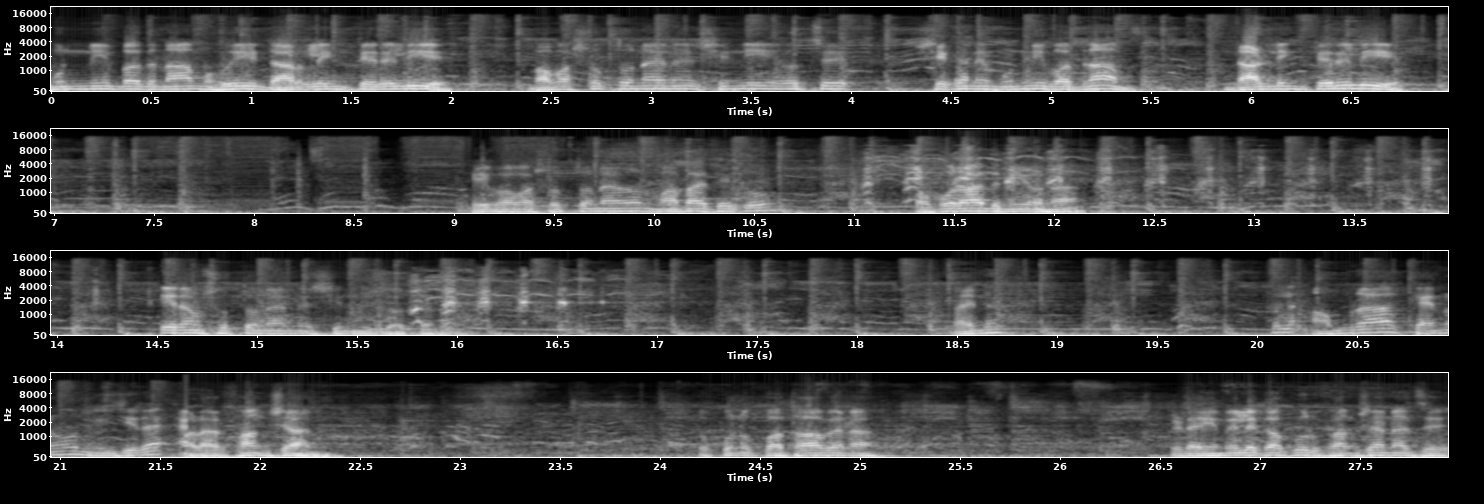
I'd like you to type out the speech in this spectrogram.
মুন্নি বদনাম হুই ডার্লিং তেরে লিয়ে বাবা সত্যনারায়ণের সিন্নি হচ্ছে সেখানে মুন্নি বদনাম, ডার্লিং তেরে লিয়ে হে বাবা সত্যনারায়ণ, মাথায় থেকো, অপরাধ নিও না। এরম সত্যনারায়ণের সিন্নির দরকার তাই না? তাহলে আমরা কেন নিজেরা পাড়ার ফাংশন? তো কোনো কথা হবে না। এটা এমএলএ কাকুর ফাংশন আছে।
